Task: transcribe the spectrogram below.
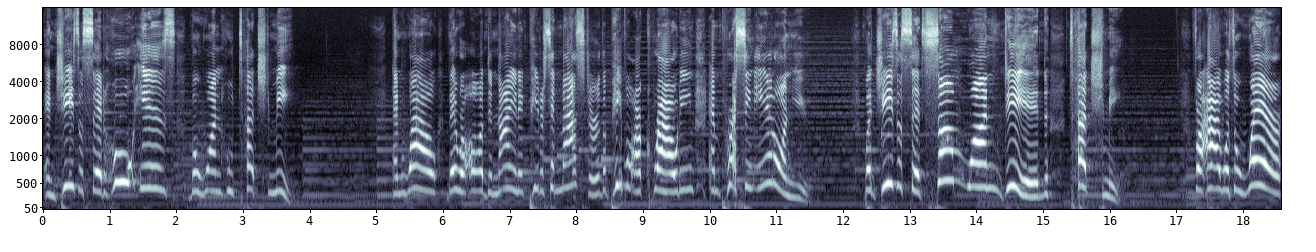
And Jesus said, Who is the one who touched me? And while they were all denying it, Peter said, Master, the people are crowding and pressing in on you. But Jesus said, Someone did touch me, for I was aware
